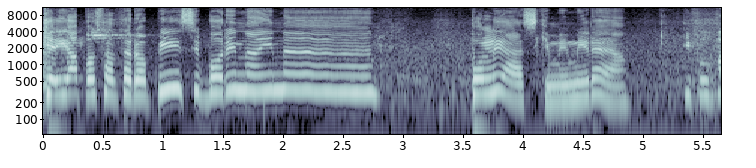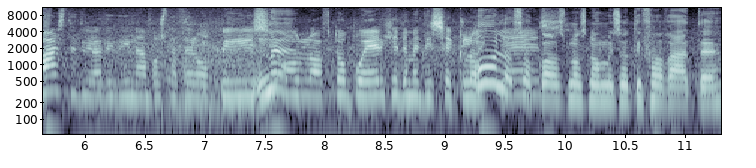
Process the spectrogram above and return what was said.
Και η αποσταθεροποίηση μπορεί να είναι πολύ άσχημη, μοιραία. Τη φοβάστε δηλαδή την αποσταθεροποίηση, ναι. όλο αυτό που έρχεται με τις εκλογές; Όλος ο κόσμος νομίζω ότι φοβάται.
